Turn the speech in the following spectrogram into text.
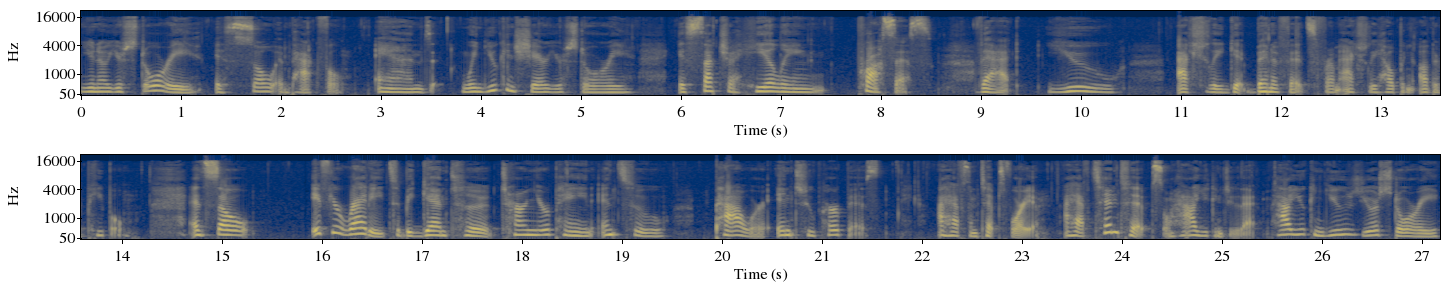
You know, your story is so impactful And when you can share your story, it's such a healing process that you actually get benefits from actually helping other people. And so, if you're ready to begin to turn your pain into power, into purpose, I have some tips for you. I have 10 tips on how you can do that, how you can use your story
